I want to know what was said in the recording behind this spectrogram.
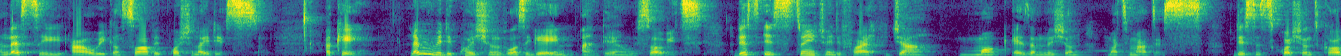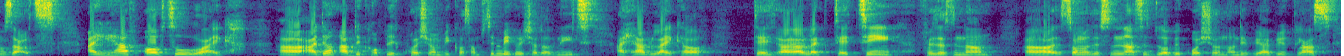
and let's see how we can solve a question like this. Okay, let me read the question once again and then we solve it. This is 2025 JAMB mock examination mathematics. This is question comes out. I have also like, uh, I don't have the complete question because I'm still making sure of it. I have like, uh, I have like 13 phrases now uh, some of the students asked to do a question on the VIP class,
